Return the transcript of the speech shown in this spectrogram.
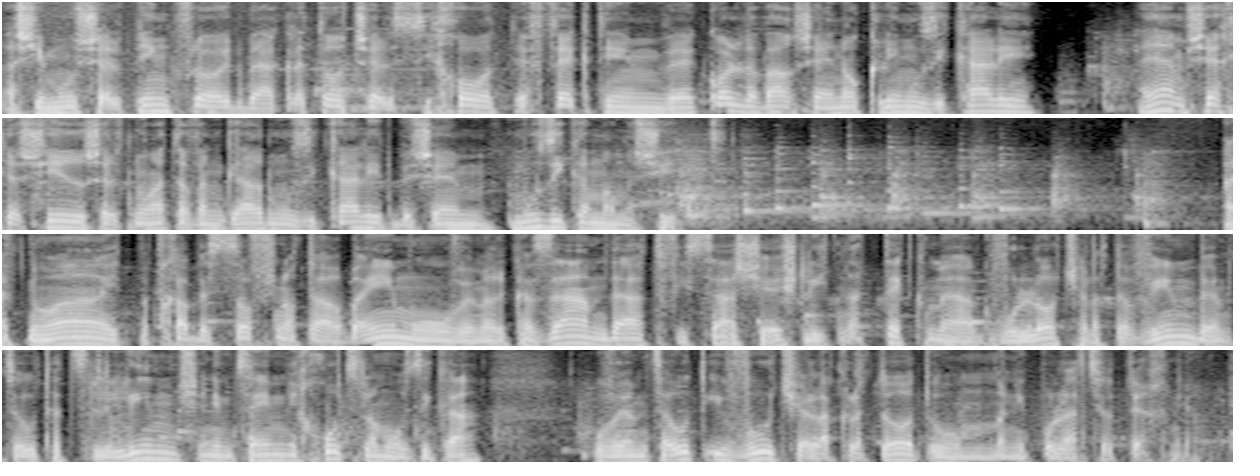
השימוש של פינק פלויד בהקלטות של שיחות, אפקטים וכל דבר שאינו כלי מוזיקלי, היה המשך ישיר של תנועת אוונגרד מוזיקלית בשם מוזיקה ממשית. התנועה התפתחה בסוף שנות ה-40 ובמרכזה עמדה התפיסה שיש להתנתק מהגבולות של התווים באמצעות הצלילים שנמצאים מחוץ למוזיקה ובאמצעות עיוות של הקלטות ומניפולציות טכניות.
